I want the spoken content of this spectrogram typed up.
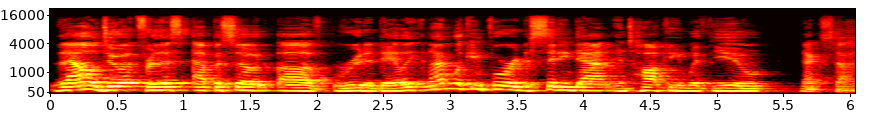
That'll do it for this episode of Rooted Daily, and I'm looking forward to sitting down and talking with you next time.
